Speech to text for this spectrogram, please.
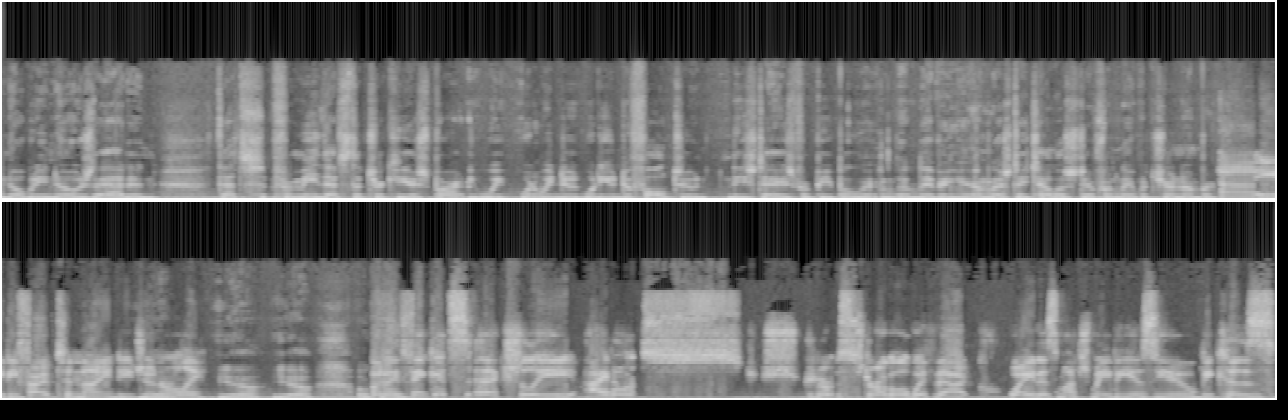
nobody knows that and that's for me that's the trickiest part. We, what do we do what do you default to these days for people living unless they tell us differently? What's your number? Uh, 85 to 90 generally. Yeah, yeah. Okay. But I think it's actually, I don't str- struggle with that quite as much, maybe, as you, because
